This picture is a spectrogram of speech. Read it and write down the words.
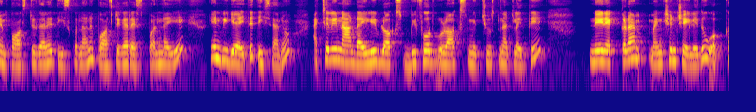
నేను పాజిటివ్గానే తీసుకున్నాను. పాజిటివ్గా రెస్పాండ్ అయ్యి నేను వీడియో అయితే తీశాను. యాక్చువల్లీ నా డైలీ వ్లాగ్స్ బిఫోర్ వ్లాగ్స్ మీరు చూసినట్లయితే నేను ఎక్కడ మెన్షన్ చేయలేదు. ఒక్క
